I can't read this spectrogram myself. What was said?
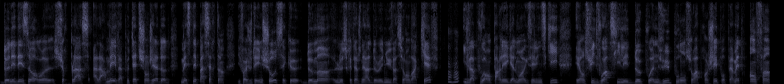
donner des ordres sur place à l'armée va peut-être changer la donne. Mais ce n'est pas certain. Il faut ajouter une chose, c'est que demain, le secrétaire général de l'ONU va se rendre à Kiev. Mhm. Il va pouvoir en parler également avec Zelensky et ensuite voir si les deux points de vue pourront se rapprocher pour permettre enfin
